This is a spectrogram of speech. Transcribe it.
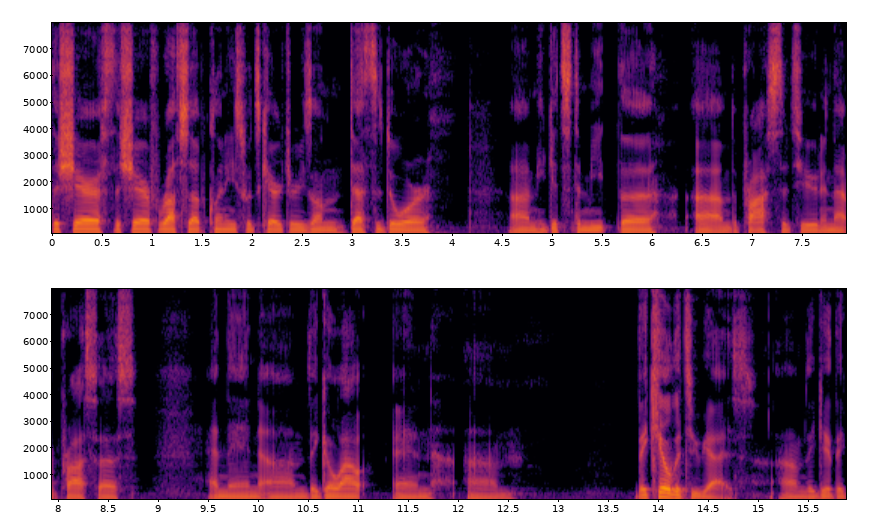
the sheriff. The sheriff roughs up Clint Eastwood's character. He's on death's door. Um, he gets to meet the um, the prostitute in that process, and then um, they go out and um, they kill the two guys. Um, they get they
